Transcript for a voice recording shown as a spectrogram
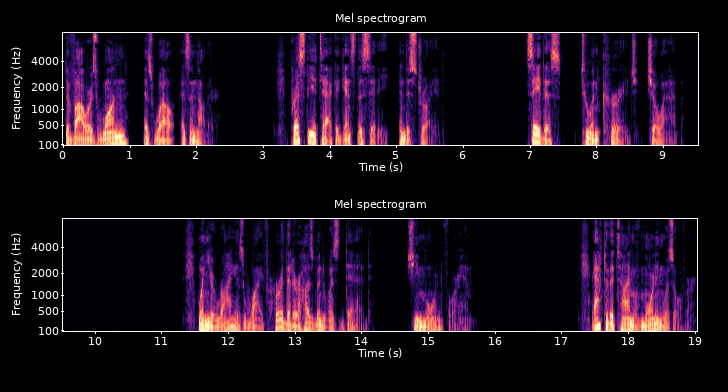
devours one as well as another. Press the attack against the city and destroy it. Say this to encourage joab. When uriah's wife heard that her husband was dead she mourned for him. After the time of mourning was over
